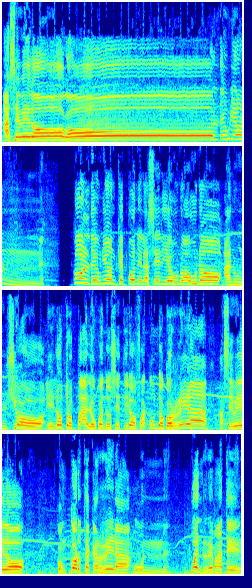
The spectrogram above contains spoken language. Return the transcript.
Acevedo, gol de Unión. Gol de Unión que pone la serie 1 a 1. Anunció el otro palo cuando se tiró Facundo Correa. Acevedo con corta carrera, un buen remate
